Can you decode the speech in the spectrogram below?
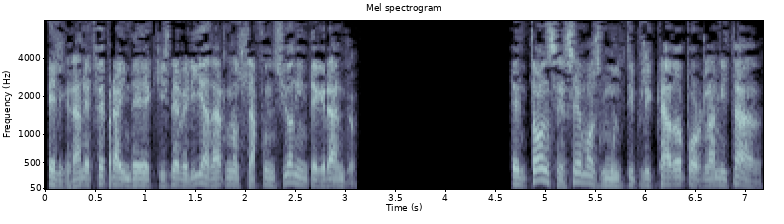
el gran f' de x debería darnos la función integrando. Entonces hemos multiplicado por la mitad,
